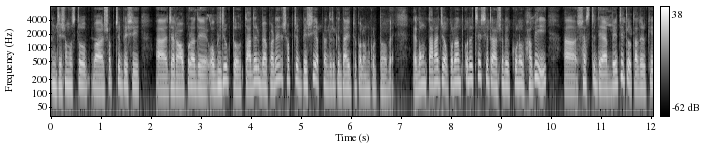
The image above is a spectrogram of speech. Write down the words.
যে সমস্ত সবচেয়ে বেশি যারা অপরাধে অভিযুক্ত, তাদের ব্যাপারে সবচেয়ে বেশি আপনাদেরকে দায়িত্ব পালন করতে হবে। এবং তারা যে অপরাধ করেছে, সেটা আসলে কোনোভাবেই শাস্তি দেয়া ব্যতীত তাদেরকে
